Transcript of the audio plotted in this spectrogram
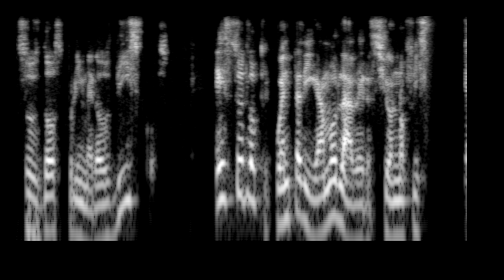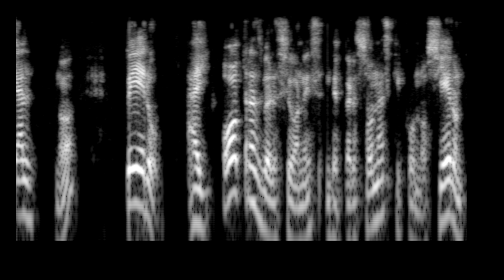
sus dos primeros discos. Esto es lo que cuenta, digamos, la versión oficial, ¿no? Pero hay otras versiones de personas que conocieron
